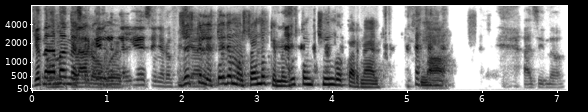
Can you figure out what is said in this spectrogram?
yo nada más me acerqué de señor oficial. Yo es que le estoy demostrando que me gusta un chingo, carnal. No. Así no.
